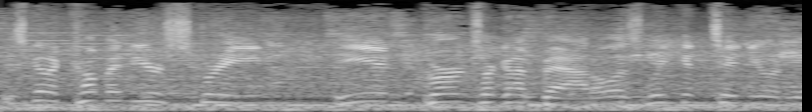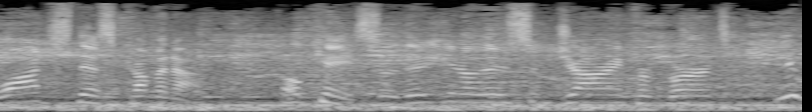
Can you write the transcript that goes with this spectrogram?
He's going to come into your screen. He and Burns are going to battle as we continue and watch this coming up. Okay, so there, you know there's some jarring from Burns. You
